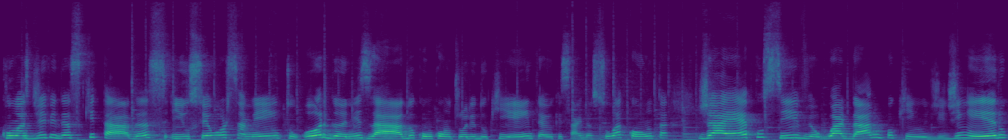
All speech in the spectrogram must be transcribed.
Com as dívidas quitadas e o seu orçamento organizado, com controle do que entra e o que sai da sua conta, já é possível guardar um pouquinho de dinheiro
